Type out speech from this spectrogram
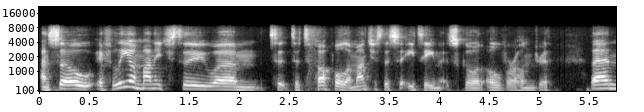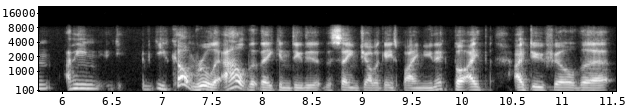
And so, if Lyon managed to, um, to to topple a Manchester City team that scored over 100 then I mean you can't rule it out that they can do the, the same job against Bayern Munich. But I I do feel that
